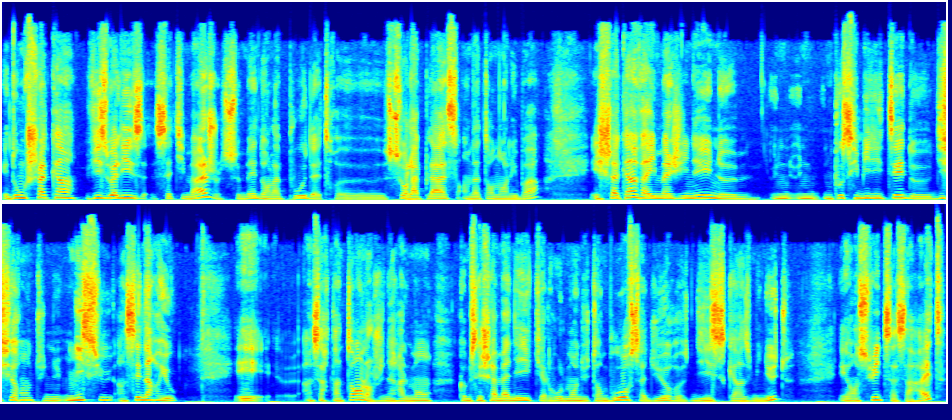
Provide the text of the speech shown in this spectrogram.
Et donc chacun visualise cette image, se met dans la peau d'être euh, sur la place en attendant les bas, et chacun va imaginer une, possibilité de, différente, une, une issue, un scénario. Et euh, un certain temps, alors généralement, comme c'est chamanique, il y a le roulement du tambour, ça dure 10-15 minutes, et ensuite ça s'arrête,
